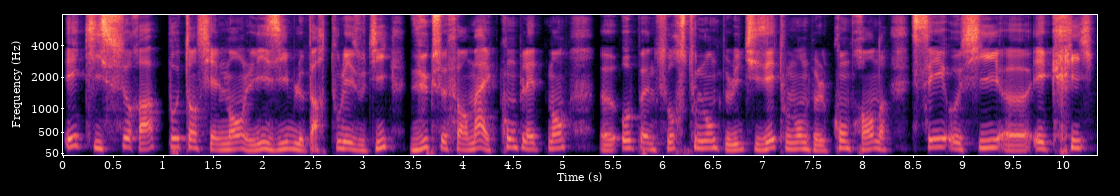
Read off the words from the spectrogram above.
et qui sera potentiellement lisible par tous les outils, vu que ce format est complètement euh, open source, tout le monde peut l'utiliser, tout le monde peut le comprendre. C'est aussi écrit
